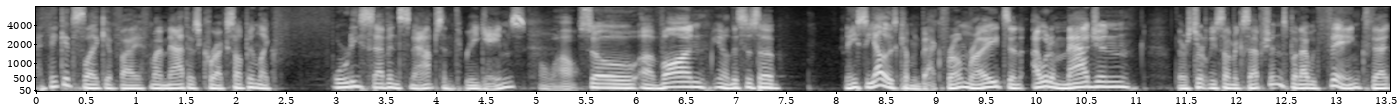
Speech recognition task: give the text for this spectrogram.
I think it's like if I if my math is correct, something like 47 snaps in three games. Oh, wow. So uh, Von, you know, this is a an ACL he's coming back from, right? And I would imagine there are certainly some exceptions, but I would think that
